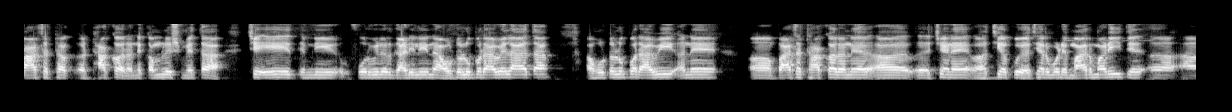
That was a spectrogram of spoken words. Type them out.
પાર્થ ઠાકર અને કમલેશ મહેતા છે એ એમની ફોર વ્હીલર ગાડી લઈને હોટલ ઉપર આવેલા હતા. આ હોટલ ઉપર આવી અને પાર્થ ઠાકર અને છે એને હથિયાર, કોઈ હથિયાર વડે માર મારી તે આ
